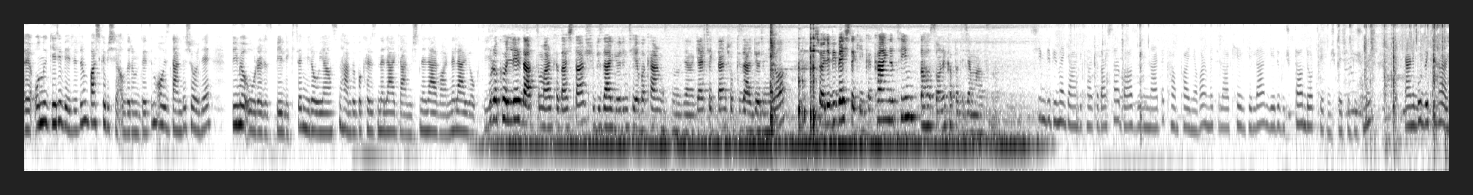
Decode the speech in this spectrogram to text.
E, onu geri veririm, başka bir şey alırım dedim. O yüzden de şöyle BİM'e uğrarız birlikte. Mira uyansın hem de bakarız neler gelmiş, neler var, neler yok diye. Brokolileri de attım arkadaşlar. Şu güzel görüntüye bakar mısınız ya? Gerçekten çok güzel görünüyor. Şöyle bir 5 dakika kaynatayım. Daha sonra kapatacağım altını. Şimdi BİM'e geldik arkadaşlar. Bazı ürünlerde kampanya var. Mesela kevgirler 7.5'tan 4.75'e düşmüş. Yani buradaki her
